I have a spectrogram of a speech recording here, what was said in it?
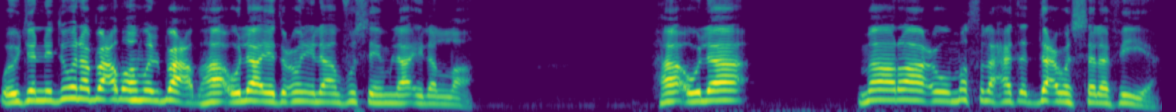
ويجندون بعضهم البعض. هؤلاء يدعون إلى أنفسهم لا إلى الله. هؤلاء ما راعوا مصلحة الدعوة السلفية.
